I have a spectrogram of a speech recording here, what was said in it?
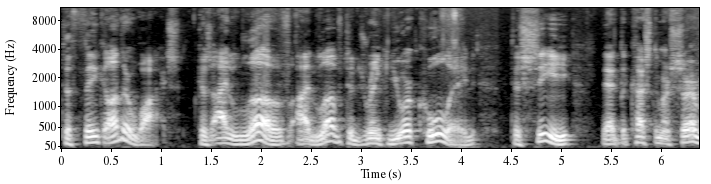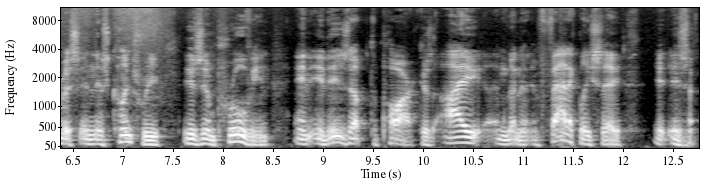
to think otherwise. Because I love, I'd love to drink your Kool Aid to see that the customer service in this country is improving and it is up to par. Because I am going to emphatically say it isn't.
